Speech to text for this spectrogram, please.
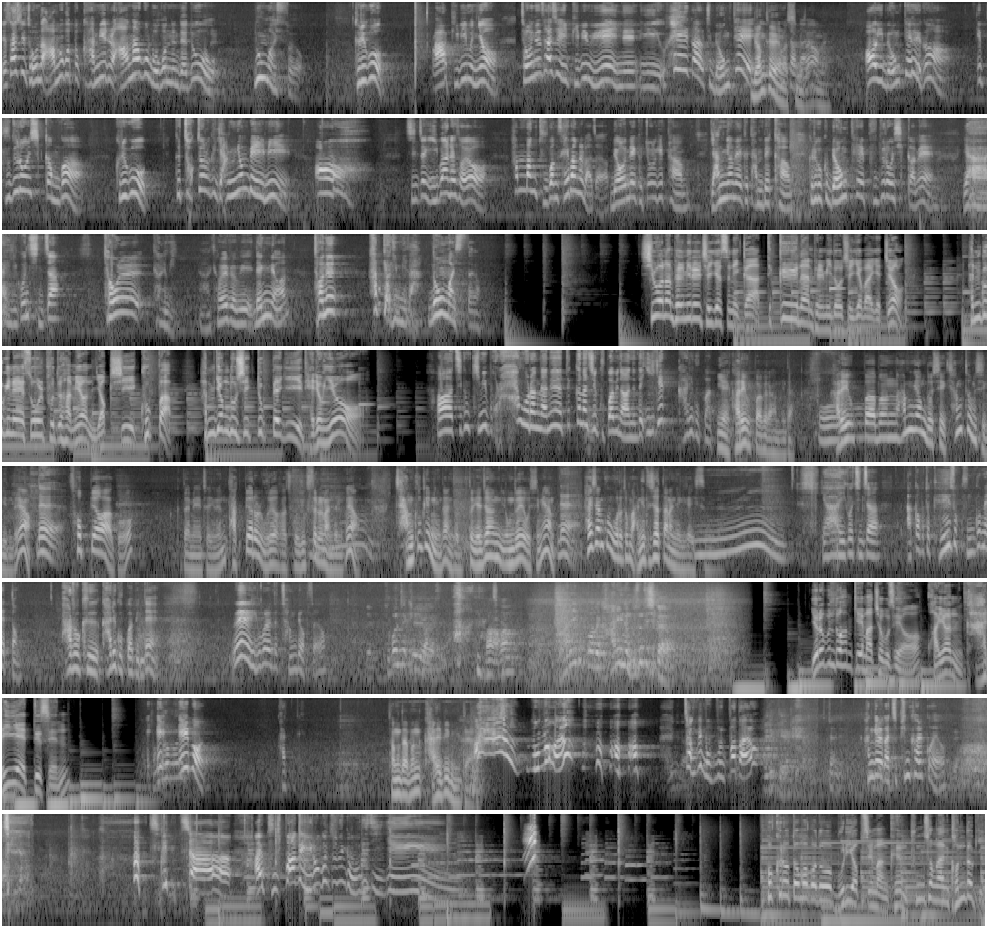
예, 사실 저는 아무것도 가미를 안 하고 먹었는데도 너무 맛있어요. 그리고 아 비빔은요. 저는 사실 이 비빔 위에 있는 이 회가 지금 명태 명태회 잖아요. 맞습니다. 네. 아, 이 명태회가 이 부드러운 식감과 그리고 그 적절한 그 양념 배임이 아 진짜 입안에서요 한 방, 두 방, 세 방을 맞아요. 면의 그 쫄깃함, 양념의 그 담백함, 그리고 그 명태의 부드러운 식감에 야 이건 진짜 겨울 별미, 아, 겨울 별미 냉면 저는 합격입니다. 너무 맛있어요. 시원한 별미를 즐겼으니까 뜨끈한 별미도 즐겨봐야겠죠. 한국인의 soul food 하면 역시 국밥. 함경도식 뚝배기 대령이요. 아 지금 김이 모락모락 나는 뜨끈한 지금 국밥이 나왔는데 이게 가리국밥. 예, 가리국밥이라 합니다. 오. 가리국밥은 함경도식 향토 음식인데요. 네. 소뼈하고 그다음에 저희는 닭뼈를 우려가지고 육수를 만들고요. 장국입니다. 이거 또 예전 용도에 오시면 네. 해장국으로도 많이 드셨다는 얘기가 있습니다. 음, 야 이거 진짜 아까부터 계속 궁금했던 바로 그 가리국밥인데 왜 이번에도 장비 없어요? 네, 두 번째 퀴즈 가겠습니다. 빠밤. 가리국밥의 가리는 무슨 뜻일까요? 여러분도 함께 맞춰보세요. 과연 가리의 뜻은? 1, 1번 정답은 갈비입니다. 못 먹어요? 장비 못, 못 받아요? 드릴게요. 한결같이 핑크 할 거예요. 진짜. 아니 국밥에 이런 거 주는 게 어디지 이게. 포크로 떠먹어도 무리 없을 만큼 풍성한 건더기.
